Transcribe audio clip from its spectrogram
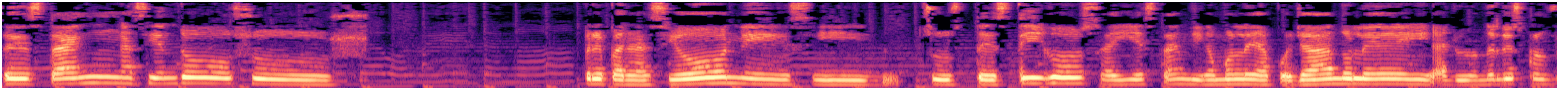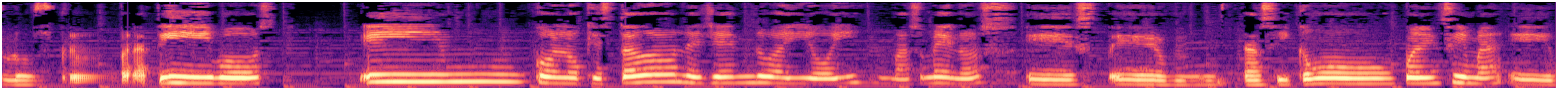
Están haciendo sus preparaciones y sus testigos ahí están, digámosle, apoyándole y ayudándoles con los preparativos. Y con lo que he estado leyendo ahí hoy, más o menos, este, así como por encima, eh,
